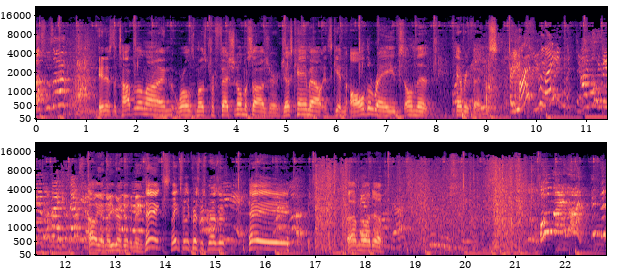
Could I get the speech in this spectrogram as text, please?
muscles up? It is the top of the line, world's most professional massager. Just came out. It's getting all the raves on the everythings. Are you? I'm you playing with this. I'm to opening me or do I have to do it myself? Oh yeah, no, you're gonna do it to me. Thanks, thanks for the Christmas present. Hey, I have no idea. Oh my god! It's the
